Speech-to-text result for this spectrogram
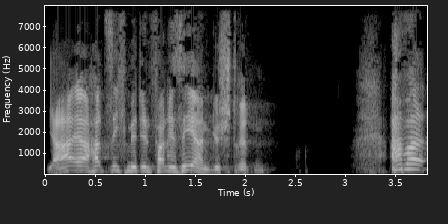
Ja, er hat sich mit den Pharisäern gestritten. Aber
